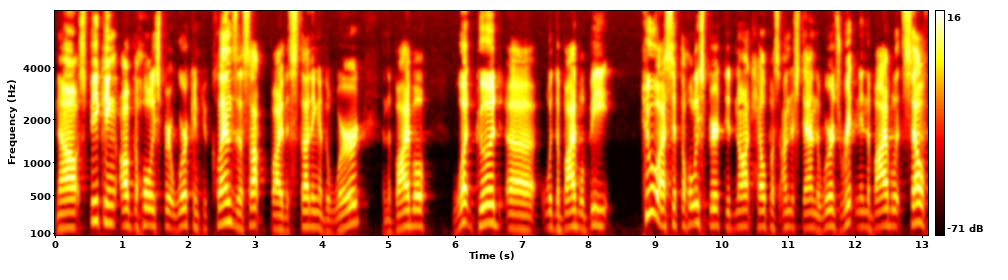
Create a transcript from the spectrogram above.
Now, speaking of the Holy Spirit working to cleanse us up by the studying of the Word and the Bible, what good uh, would the Bible be to us if the Holy Spirit did not help us understand the words written in the Bible itself?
